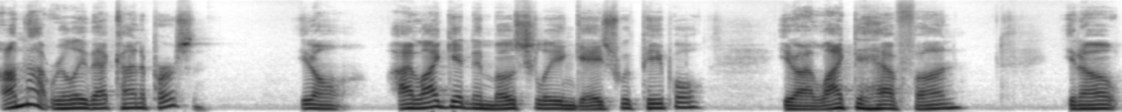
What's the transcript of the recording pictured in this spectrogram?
I'm not really that kind of person. You know, I like getting emotionally engaged with people. You know, I like to have fun. You know,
